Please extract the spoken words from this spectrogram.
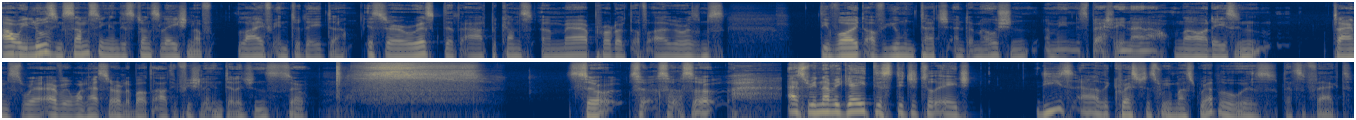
are we losing something in this translation of life into data? Is there a risk that art becomes a mere product of algorithms devoid of human touch and emotion? I mean, especially now nowadays in times where everyone has heard about artificial intelligence. So, so, so, so, so, as we navigate this digital age, these are the questions we must grapple with. That's a fact.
